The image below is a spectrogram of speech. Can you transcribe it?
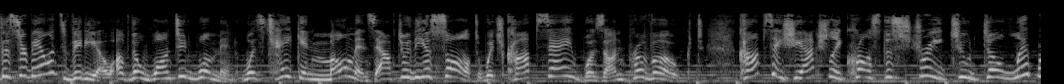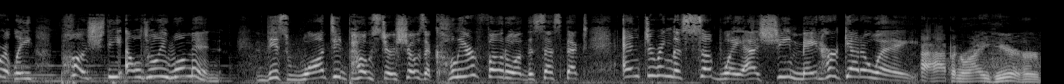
The surveillance video of the wanted woman was taken moments after the assault, which cops say was unprovoked. Cops say she actually crossed the street to deliberately push the elderly woman. This wanted poster shows a clear photo of the suspect entering the subway as she made her getaway. That happened right here. Her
